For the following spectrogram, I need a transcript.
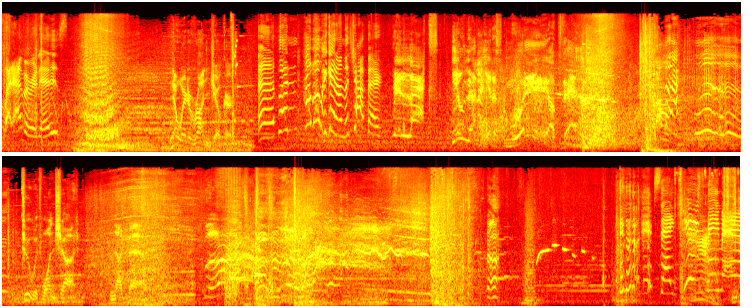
Whatever it is. Nowhere to run, Joker. Uh, Puddin', how about we get on the chopper? Relax! He'll never hit us from way up there! Two with one shot. Not bad. Say cheese, B-Man!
